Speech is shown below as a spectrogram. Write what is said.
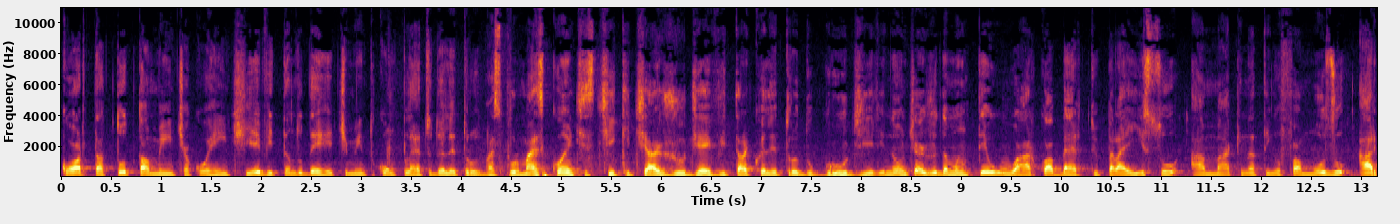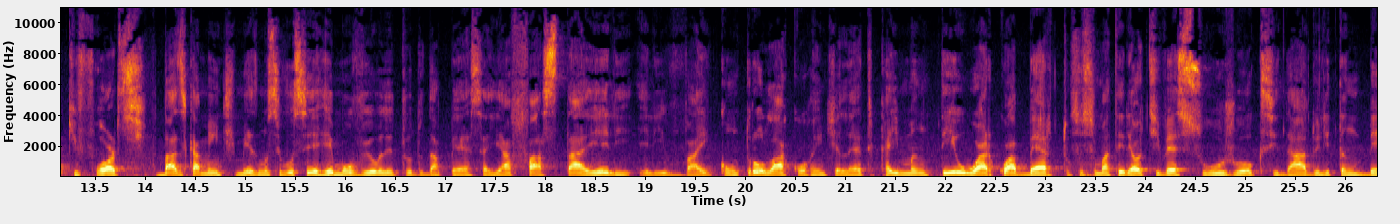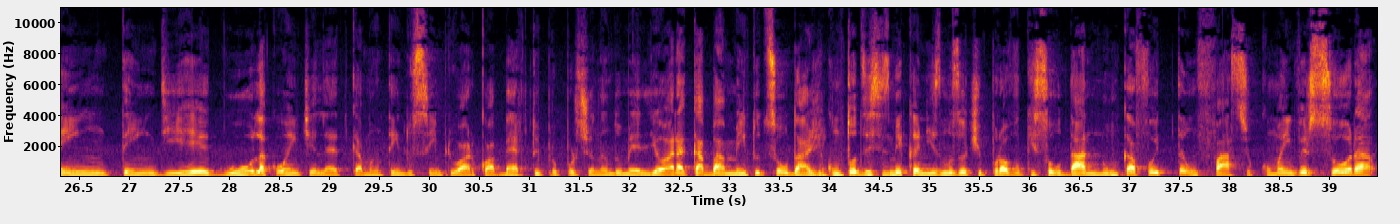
corta totalmente a corrente, evitando o derretimento completo do eletrodo. Mas por mais que o anti-stick te ajude a evitar que o eletrodo grude, ele não te ajuda a manter o arco aberto. E para isso, a máquina tem o famoso Arc Force. Basicamente, mesmo se você remover o eletrodo da peça e afastar ele, ele vai controlar a corrente elétrica e manter o arco aberto. Se o material estiver sujo ou oxidado, ele também entende e regula a corrente elétrica, mantendo sempre o arco aberto e proporcionando o melhor acabamento de soldagem. E com todos esses mecanismos eu te provo que soldar nunca foi tão fácil. Com uma inversora,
